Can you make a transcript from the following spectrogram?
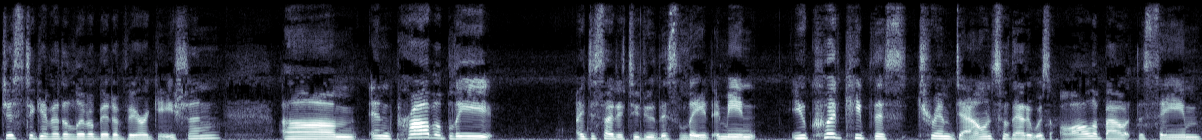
just to give it a little bit of variegation. Um, and probably I decided to do this late. I mean, you could keep this trimmed down so that it was all about the same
